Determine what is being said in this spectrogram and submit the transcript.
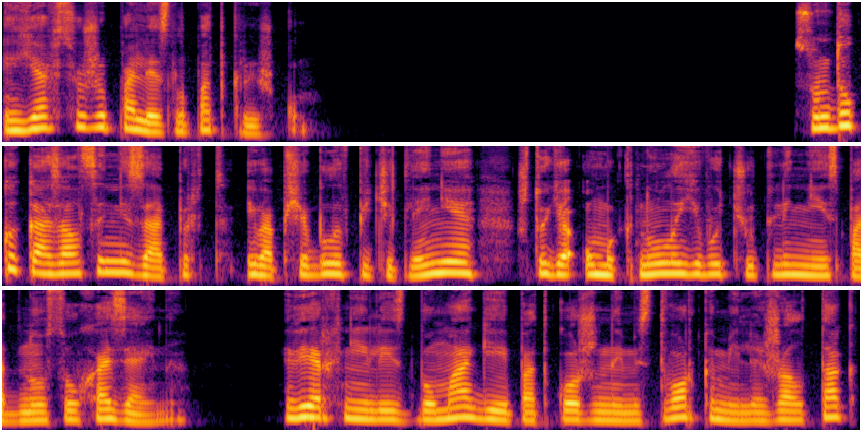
И я все же полезла под крышку. Сундук оказался не заперт, и вообще было впечатление, что я умыкнула его чуть ли не из-под носа у хозяина. Верхний лист бумаги под кожаными створками лежал так,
